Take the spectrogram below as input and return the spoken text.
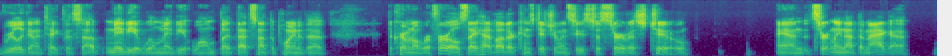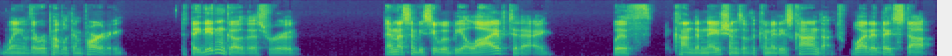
really going to take this up. Maybe it will, maybe it won't, but that's not the point of the the criminal referrals. They have other constituencies to service too, and it's certainly not the MAGA wing of the Republican Party. If they didn't go this route, MSNBC would be alive today with condemnations of the committee's conduct. Why did they stop?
